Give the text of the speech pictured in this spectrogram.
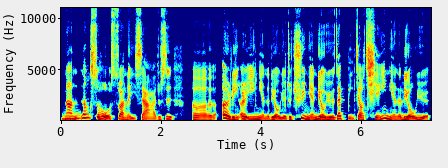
那那时候我算了一下，就是。呃，二零二一年的六月，就去年六月，在比较前一年的六月，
